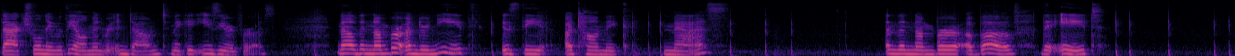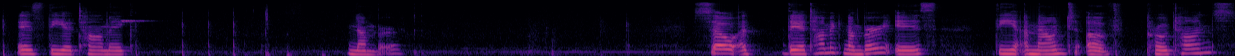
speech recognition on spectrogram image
the actual name of the element written down to make it easier for us. Now the number underneath is the atomic mass, and the number above, the 8, is the atomic number. So uh, the atomic number is the amount of protons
